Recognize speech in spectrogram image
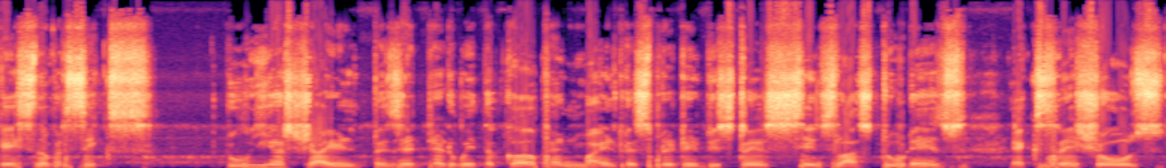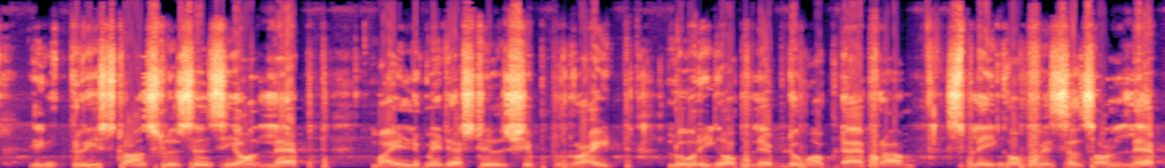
Case number 6. two year child presented with a cough and mild respiratory distress since last two days. X-ray shows increased translucency on left, mild mediastinal shift to right, lowering of left dome of diaphragm, splaying of vessels on left.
